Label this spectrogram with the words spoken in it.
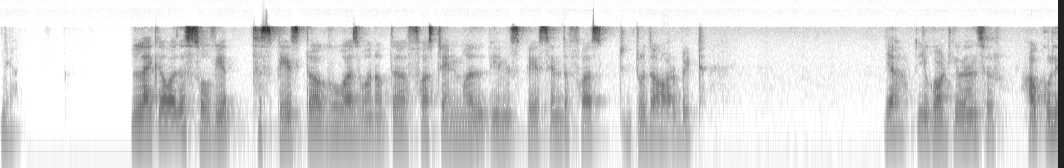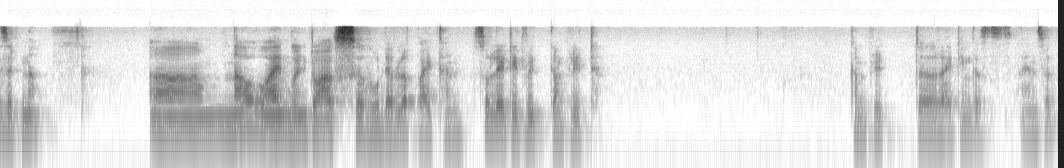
Yeah Laika was a Soviet space dog who was one of the first animal in space and the first into the orbit. Yeah, you got your answer. How cool is it now? Um, now I am going to ask who developed Python. So let it be complete. Complete uh, writing this answer.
